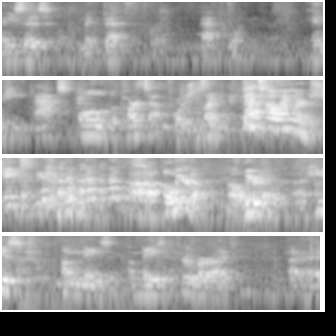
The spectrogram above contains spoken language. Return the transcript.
and he says, Macbeth, Act One. And he acts all of the parts out for her. She's like, that's how I learned Shakespeare. Uh, a weirdo, a weirdo. Uh, he is amazing, amazing. Through her, I've, I, I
